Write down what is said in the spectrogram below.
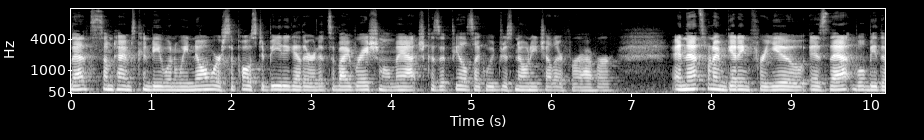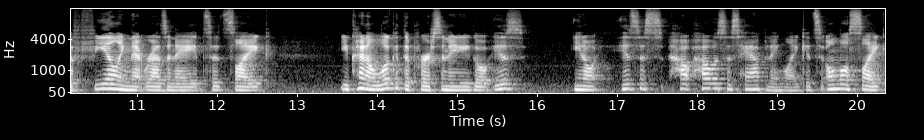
that sometimes can be when we know we're supposed to be together and it's a vibrational match because it feels like we've just known each other forever. And that's what I'm getting for you is that will be the feeling that resonates. It's like you kind of look at the person and you go, is, you know, is this, how, how is this happening? Like, it's almost like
